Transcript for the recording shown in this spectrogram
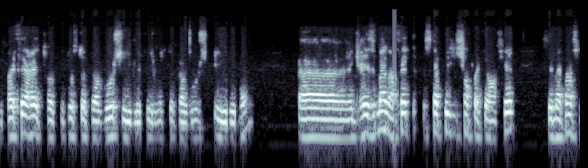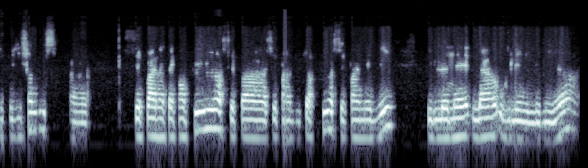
il préfère être plutôt stopper gauche et il le fait jouer stopper gauche et il est bon. Euh, Griezmann, en fait, sa position préférentielle, c'est maintenant une position de 10. Euh, c'est pas un attaquant pur, c'est pas c'est pas un buteur pur, c'est pas un ailier. Il le met là où il est le meilleur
